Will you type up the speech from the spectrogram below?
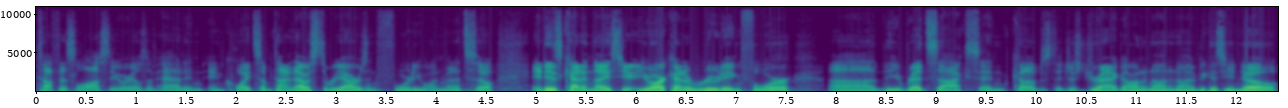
Toughest loss the Orioles have had in, in quite some time. That was three hours and 41 minutes. So it is kind of nice. You, you are kind of rooting for uh, the Red Sox and Cubs to just drag on and on and on because you know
